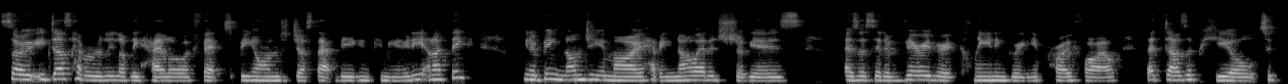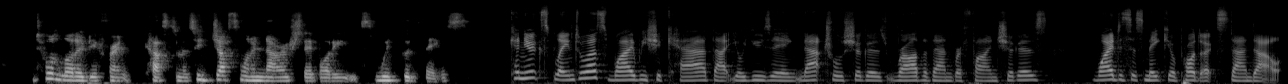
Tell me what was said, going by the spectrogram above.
so it does have a really lovely halo effect beyond just that vegan community. And I think you know being non-GMO, having no added sugars, as I said, a very very clean ingredient profile that does appeal to to a lot of different customers who just want to nourish their bodies with good things. Can you explain to us why we should care that you're using natural sugars rather than refined sugars? Why does this make your product stand out?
